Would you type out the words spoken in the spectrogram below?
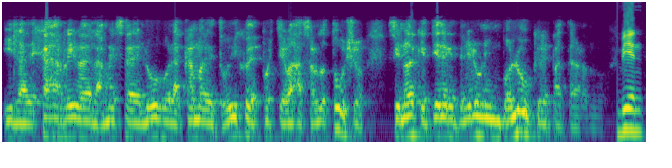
y la dejas arriba de la mesa de luz o la cama de tu hijo y después te vas a hacer lo tuyo, sino de que tiene que tener un involucre paterno. Bien,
